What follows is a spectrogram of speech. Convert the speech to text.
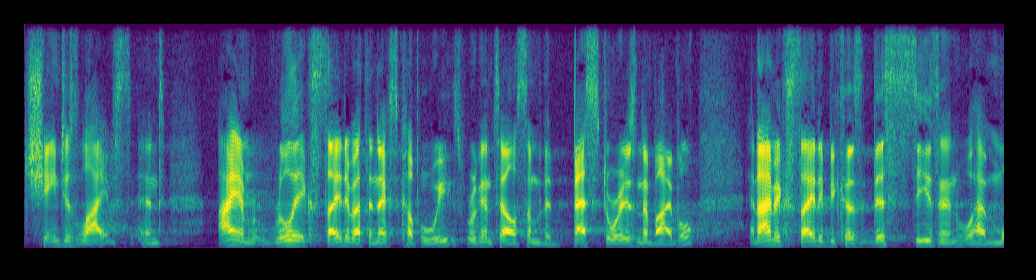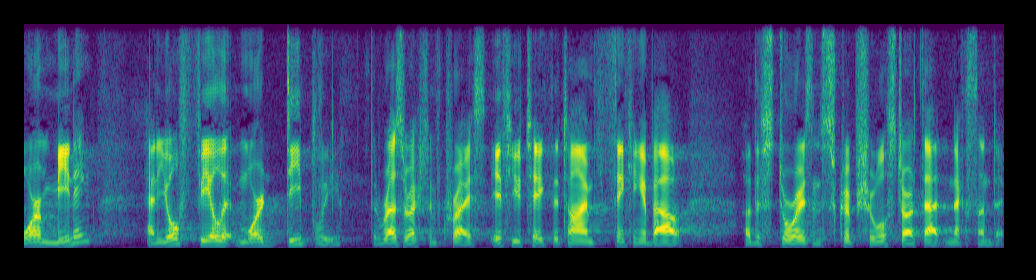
changes lives and I am really excited about the next couple weeks. We're going to tell some of the best stories in the Bible. And I'm excited because this season will have more meaning and you'll feel it more deeply, the resurrection of Christ, if you take the time thinking about uh, the stories in Scripture. We'll start that next Sunday.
